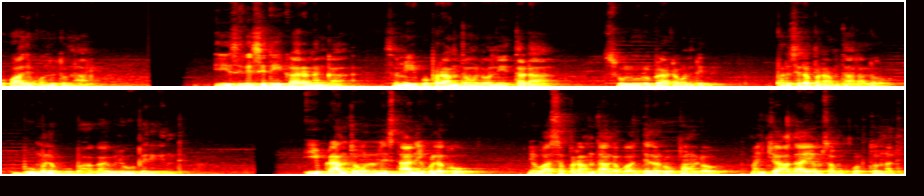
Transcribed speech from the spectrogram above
ఉపాధి పొందుతున్నారు. ఈ సిరి సిటీ కారణంగా సమీప ప్రాంతంలోని తడ సూలూరుపేట వంటి పరిసర ప్రాంతాలలో భూములకు బాగా విలువ పెరిగింది. ఈ ప్రాంతంలోని స్థానికులకు నివాస ప్రాంతాలకు అద్దెల రూపంలో మంచి ఆదాయం సమకూరుతున్నది.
